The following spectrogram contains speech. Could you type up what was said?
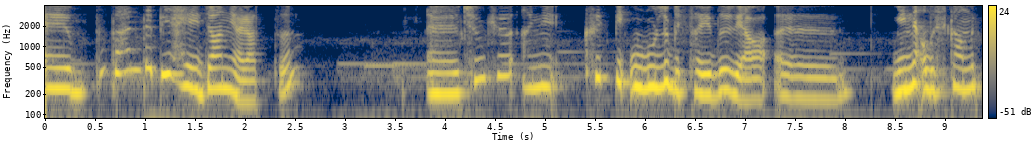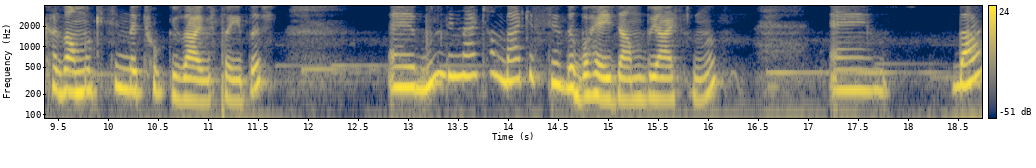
E, bu bende bir heyecan yarattı. E, çünkü hani 40 bir uğurlu bir sayıdır ya. E, yeni alışkanlık kazanmak için de çok güzel bir sayıdır. Ee, bunu dinlerken belki siz de bu heyecanı duyarsınız. Ee, ben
